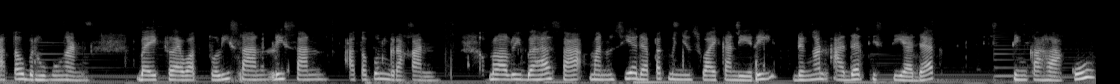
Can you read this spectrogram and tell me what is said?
atau berhubungan, baik lewat tulisan, lisan, ataupun gerakan. Melalui bahasa, manusia dapat menyesuaikan diri dengan adat istiadat, tingkah laku,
